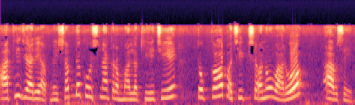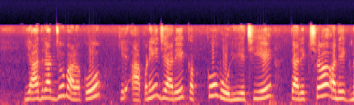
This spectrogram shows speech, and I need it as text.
આથી જ્યારે આપણે શબ્દકોશના ક્રમમાં લખીએ છીએ તો ક પછી ક્ષનો વારો આવશે. યાદ રાખજો બાળકો કે આપણે જ્યારે કક્કો બોલીએ છીએ, ત્યારે ક્ષ અને જ્ઞ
